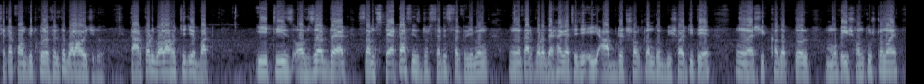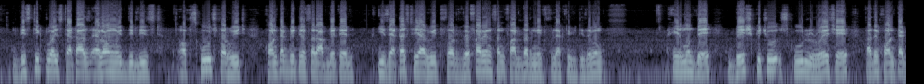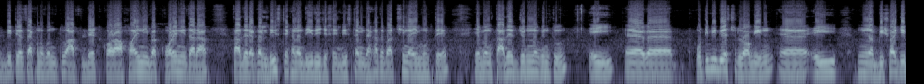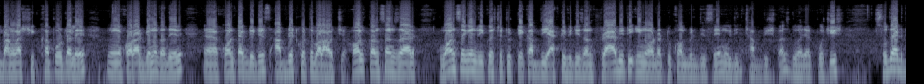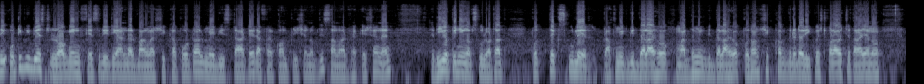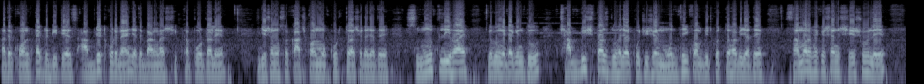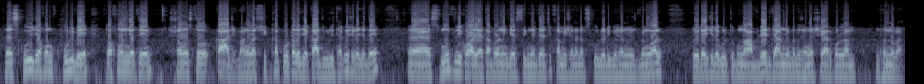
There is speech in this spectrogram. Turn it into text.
সেটা কমপ্লিট করে ফেলতে বলা হয়েছিল। তারপর বলা হচ্ছে যে but it is observe that some status is not satisfactory এবং তারপরে দেখা গেছে যে এই আপডেট সংক্রান্ত বিষয়টিতে শিক্ষা দপ্তর মোটেই সন্তুষ্ট নয়। District wise status along with the list of schools for which contact details are updated is attached herewith for reference and further needful activities এবং এর মধ্যে বেশ কিছু স্কুল রয়েছে। তাদের কন্ট্যাক্ট ডিটেলস এখনও কিন্তু আপডেট করা হয়নি বা করেনি তারা। তাদের একটা লিস্ট এখানে দিয়ে দিয়েছে। সেই লিস্ট আমি দেখাতে পারছি না এই মুহূর্তে। এবং তাদের জন্য কিন্তু এই ওটিপি বেসড লগ ইন এই বিষয়টি বাংলা শিক্ষা পোর্টালে করার জন্য তাদের কন্ট্যাক্ট ডিটেলস আপডেট করতে বলা হচ্ছে। All concerns are once again requested to take up the activities on priority in order to complete the same within ছাব্বিশ পাঁচ দু হাজার পঁচিশ, so that the OTP based login facility under Bangla Shikha portal may be started after completion of the summer vacation and reopening of school অর্থাৎ প্রত্যেক স্কুলের প্রাথমিক বিদ্যালয় হোক, মাধ্যমিক বিদ্যালয় হোক, প্রধান শিক্ষকদের এটা রিকোয়েস্ট করা হচ্ছে। তারা যেন তাদের কন্ট্যাক্ট ডিটেলস আপডেট করে নেয়, যাতে বাংলার শিক্ষা পোর্টালে যে সমস্ত কাজকর্ম করতে হয় সেটা যাতে স্মুথলি হয় এবং এটা কিন্তু ছাব্বিশ পাঁচ দু হাজার পঁচিশের মধ্যেই কমপ্লিট করতে হবে যাতে সামার ভ্যাকেশন শেষ হলে স্কুল যখন খুলবে, তখন যাতে সমস্ত কাজ, বাংলা শিক্ষা পোর্টালে যে কাজগুলি থাকে সেটা যাতে স্মুথলি করা যায়। তারপরে নিজের সিগনেচার আছে commissioner of school education West Bengal তো এটাই ছিল গুরুত্বপূর্ণ আপডেট যা আমি আপনাদের সঙ্গে শেয়ার করলাম। ধন্যবাদ।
